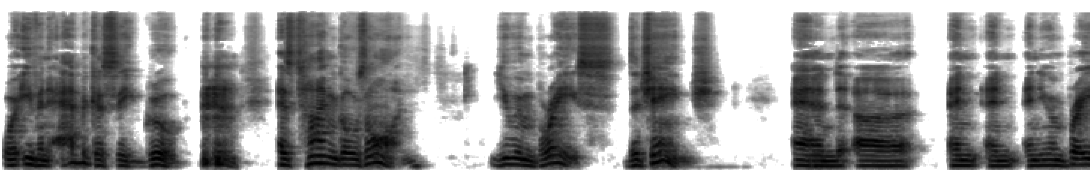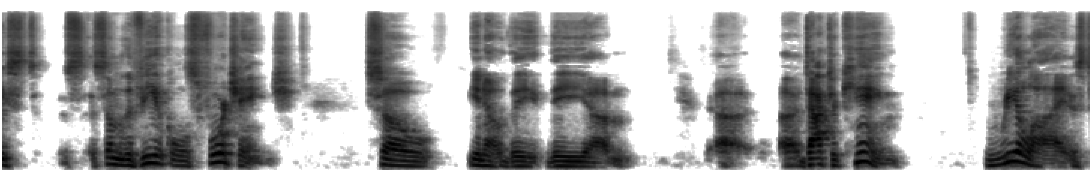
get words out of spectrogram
or even advocacy group, as time goes on, you embrace the change, and uh, and and and you embraced some of the vehicles for change. So you know the the um, uh, uh, Dr. King realized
